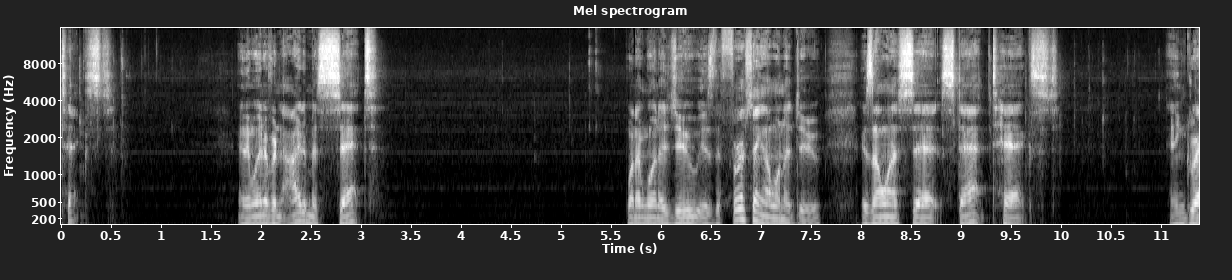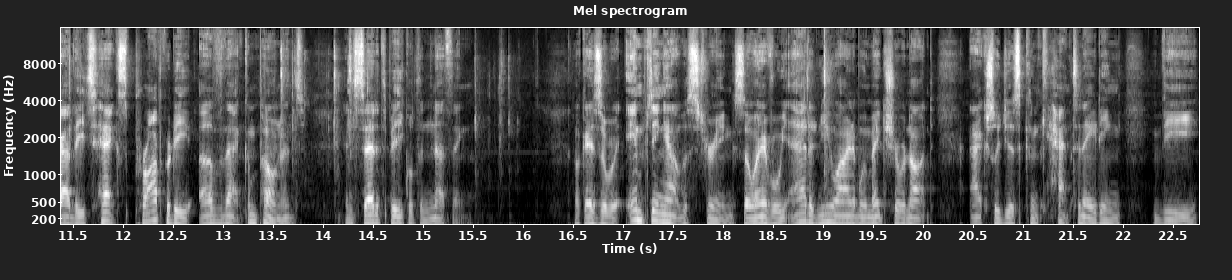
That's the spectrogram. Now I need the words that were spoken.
text. And then whenever an item is set, what I'm going to do is the first thing I want to do is I want to set stat text and grab the text property of that component and set it to be equal to nothing. Okay, so we're emptying out the string. So whenever we add a new item, we make sure we're not actually just concatenating the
